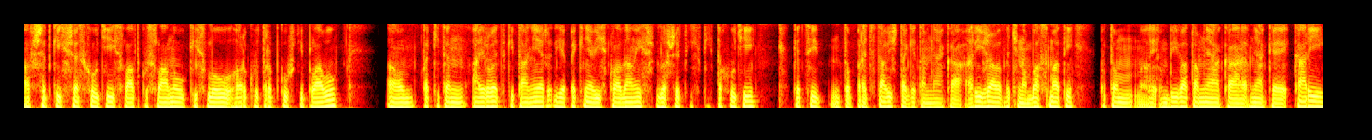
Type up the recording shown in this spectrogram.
Všetkých 6 chutí, sladkú, slanú, kyslú, horkú, trpkú, štiplavu. Um, taký ten ajrovecký tanier je pekne vyskladaný zo všetkých týchto chutí keď si to predstavíš, tak je tam nejaká rýža, väčšinou basmati, potom býva tam nejaká, nejaké kari,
